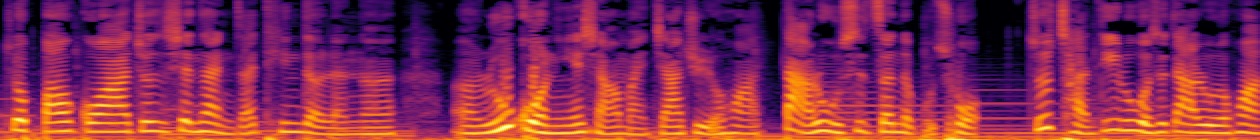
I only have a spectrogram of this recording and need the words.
就包括就是现在你在听的人呢，呃，如果你也想要买家具的话，大陆是真的不错。就是产地如果是大陆的话，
